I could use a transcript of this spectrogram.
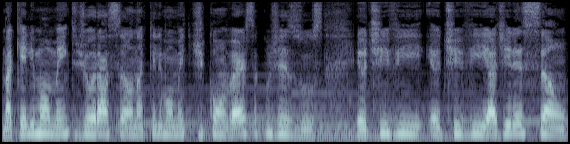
naquele momento de oração, naquele momento de conversa com Jesus, eu tive, eu tive a direção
